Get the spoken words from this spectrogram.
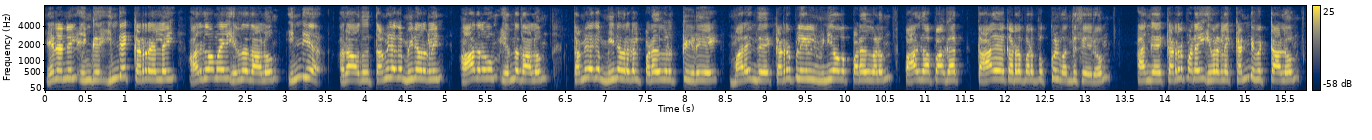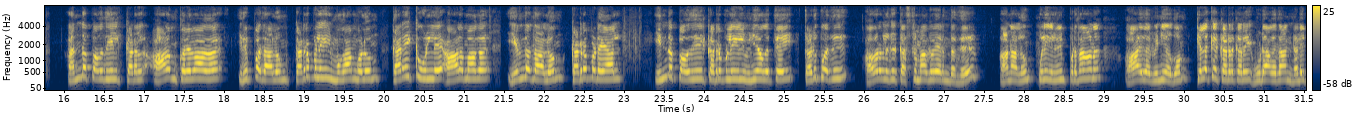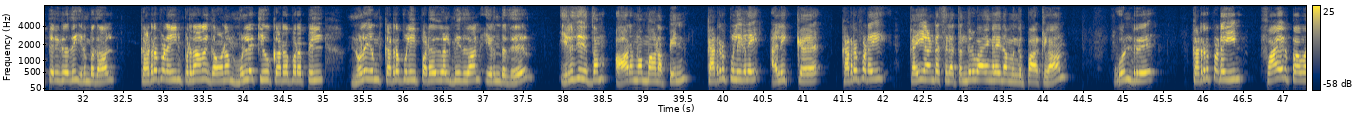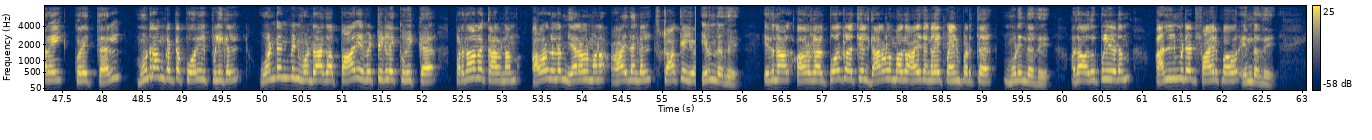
ஏனெனில் இங்கு இந்திய கடற்கரை அருகாமையில் இருந்ததாலும் இந்திய அதாவது தமிழக மீனவர்களின் ஆதரவும் இருந்ததாலும் தமிழக மீனவர்கள் படகுகளுக்கு இடையே மறைந்து கடற்படைகளின் விநியோக படகுகளும் பாதுகாப்பாக தாயக கடற்பரப்புக்குள் வந்து சேரும். அங்கு கடற்படை இவர்களை கண்டுவிட்டாலும் அந்த பகுதியில் கடல் ஆழம் குறைவாக இருப்பதாலும் கடற்படையின் முகாம்களும் கரைக்கு உள்ளே ஆழமாக இருந்ததாலும் கடற்படையால் இந்த பகுதியில் கடற்புலிகளின் விநியோகத்தை தடுப்பது அவர்களுக்கு கஷ்டமாகவே இருந்தது. ஆனாலும் புலிகளின் பிரதான ஆயுத விநியோகம் கிழக்கு கடற்கரை ஊடாக தான் நடைபெறுகிறது என்பதால் கடற்படையின் பிரதான கவனம் முல்லைத்தீவு கடற்பரப்பில் நுழையும் கடற்புலி படகுகள் மீதுதான் இருந்தது. இறுதி யுத்தம் ஆரம்பமான பின் கடற்புலிகளை அழிக்க கடற்படை கையாண்ட சில தந்திரவாயங்களை நாம் இங்கு பார்க்கலாம். ஒன்று கடற்படையின் ஃபயர் பவரை குறைத்தல். மூன்றாம் கட்ட போரில் புலிகள் ஒன்றன் பின் ஒன்றாக பாரிய வெற்றிகளை குவிக்க பிரதான காரணம் அவர்களிடம் ஏராளமான ஆயுதங்கள் ஸ்டாக்கில் இருந்தது. இதனால் அவர்களால் போர்க்களத்தில் தாராளமாக ஆயுதங்களை பயன்படுத்த முடிந்தது. அதாவது புலிகளிடம் அன்லிமிட்டெட் ஃபயர் பவர் இருந்தது.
